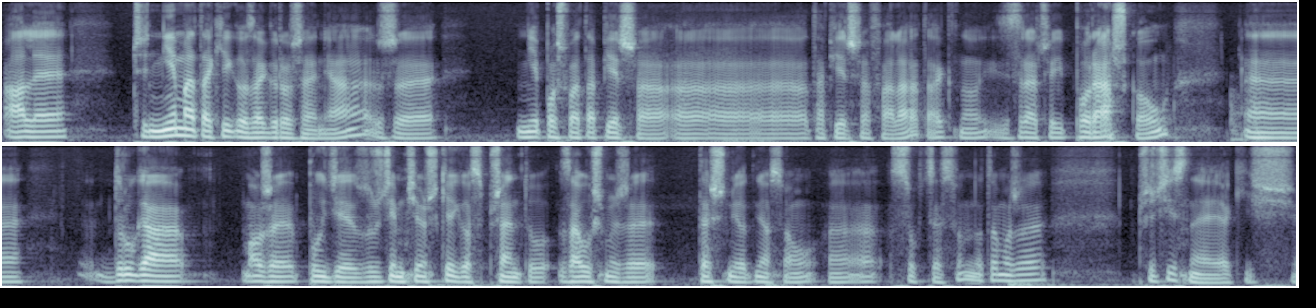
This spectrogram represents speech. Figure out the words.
ale czy nie ma takiego zagrożenia, że nie poszła ta pierwsza, ta pierwsza fala, tak? no, jest raczej porażką. E, druga może pójdzie z użyciem ciężkiego sprzętu, załóżmy, że też nie odniosą e, sukcesu, no to może przycisnę jakiś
